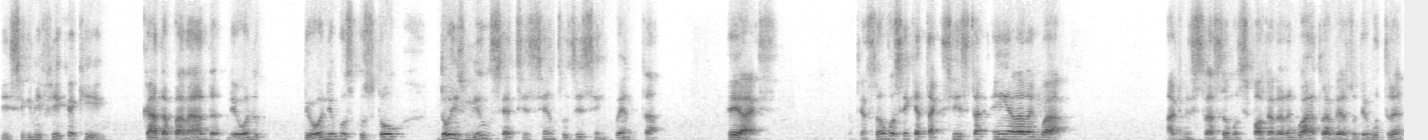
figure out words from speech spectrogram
E significa que cada parada de ônibus, de ônibus custou 2.750 reais. Atenção, você que é taxista em Araranguá. A administração municipal de Araranguá, através do Demutran,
